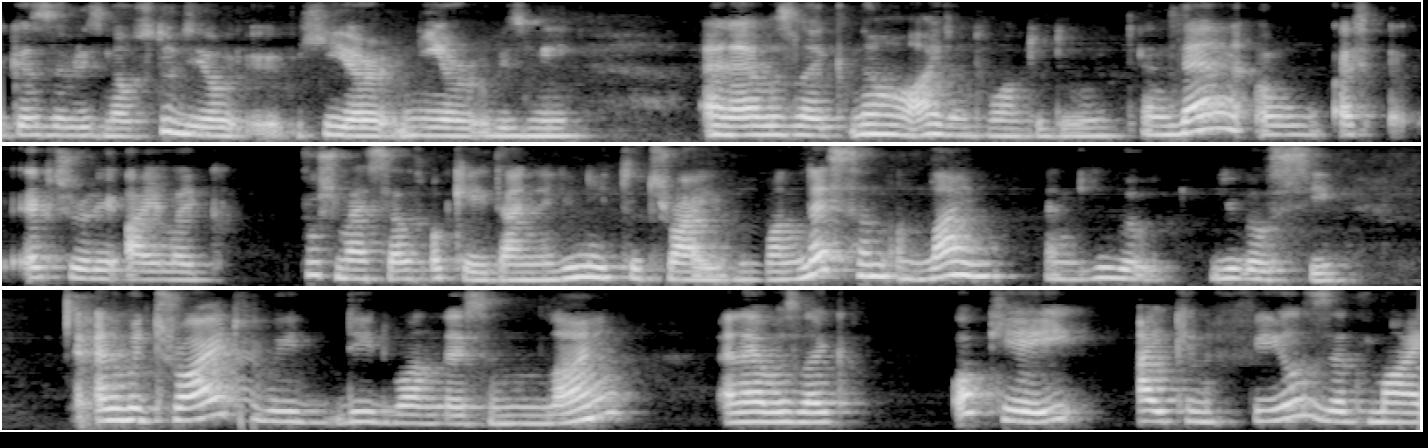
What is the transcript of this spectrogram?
because there is no studio here near with me. And i was like no i don't want to do it. And then oh, I, actually i like push myself okay tanya you need to try one lesson online and you will you will see. And we tried we did one lesson online and i was like okay i can feel that my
